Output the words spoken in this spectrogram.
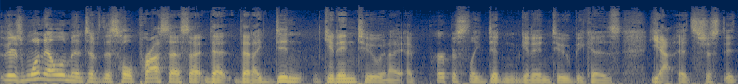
there's one element of this whole process uh, that that I didn't get into, and I, I purposely didn't get into because yeah, it's just it.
